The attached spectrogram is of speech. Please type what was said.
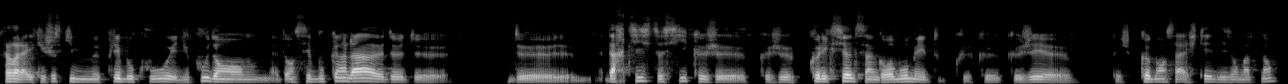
Enfin voilà, il y a quelque chose qui me plaît beaucoup. Et du coup, dans, dans ces bouquins-là de, de, d'artistes aussi que je, que je collectionne, c'est un gros mot, mais que, que, j'ai, euh, que je commence à acheter, disons maintenant.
